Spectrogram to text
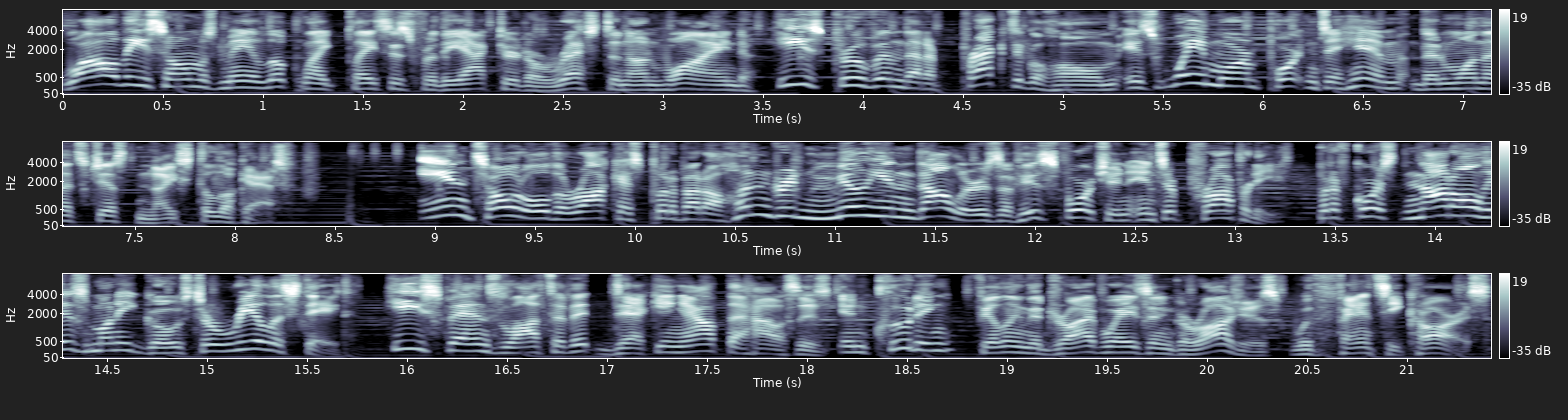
while these homes may look like places for the actor to rest and unwind, he's proven that a practical home is way more important to him than one that's just nice to look at. In total, The Rock has put about $100 million of his fortune into property. But of course, not all his money goes to real estate. He spends lots of it decking out the houses, including filling the driveways and garages with fancy cars.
